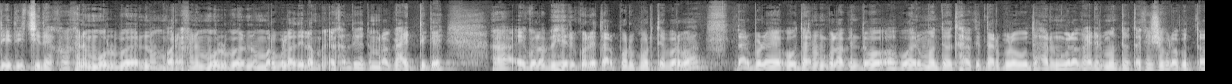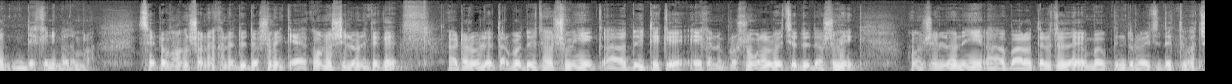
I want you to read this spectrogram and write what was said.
দিয়ে দিচ্ছি। দেখো, এখানে মূল বইয়ের নম্বর এখানে মূল বইয়ের নম্বরগুলো দিলাম। এখান থেকে তোমরা গাইড থেকে এগুলো বের করে তারপর পড়তে পারবা। তারপরে উদাহরণগুলো কিন্তু বইয়ের মধ্যে থাকে, তারপরে উদাহরণগুলো গাইডের মধ্যে থাকে, সেগুলো কিন্তু দেখে নিবা তোমরা। সেট অফ ফাংশন এখানে দুই দশমিক এক অনুশীলনী থেকে এটা রইল, তারপর দুই দশমিক দুই থেকে এখানে প্রশ্নগুলো রয়েছে, দুই দশমিক অনুশীলনী বারো, তেরো, চোদ্দ কিন্তু রয়েছে, দেখতে পাচ্ছ।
